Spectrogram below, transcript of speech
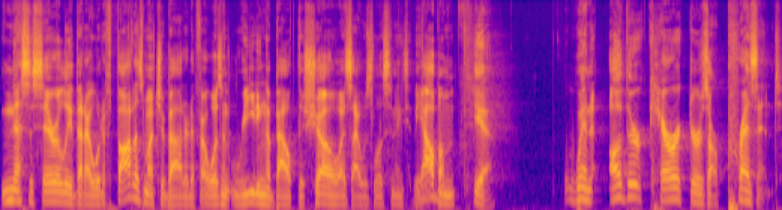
necessarily that I would have thought as much about it if I wasn't reading about the show as I was listening to the album. yeah, When other characters are present.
